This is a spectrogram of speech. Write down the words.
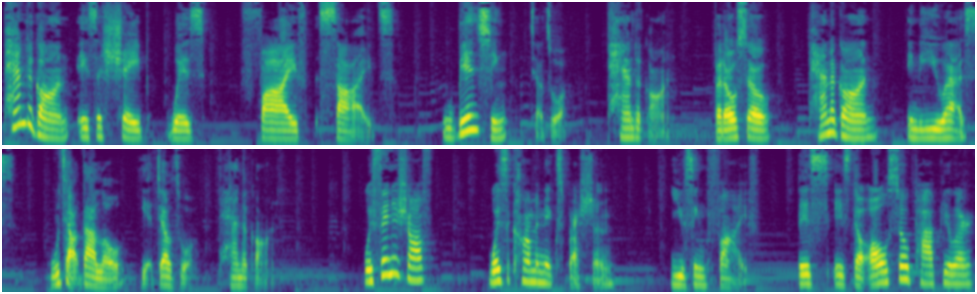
Pentagon is a shape with five sides. 五边形叫做 pentagon, but also Pentagon in the US, 五角大楼也叫做 Pentagon. We finish off with a common expression using five. This is the also popular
